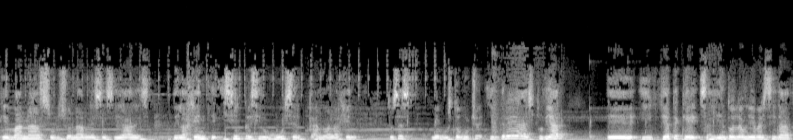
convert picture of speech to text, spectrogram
que van a solucionar necesidades de la gente y siempre he sido muy cercano a la gente. Entonces me gustó mucho y entré a estudiar eh, y fíjate que saliendo de la universidad,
